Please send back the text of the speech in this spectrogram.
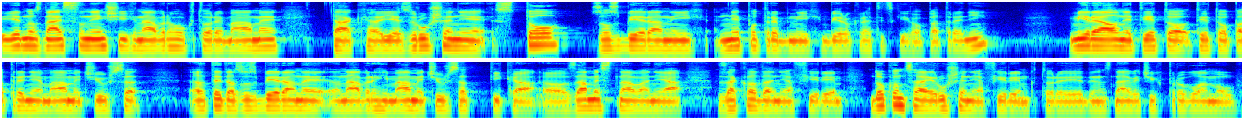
jedno z najsilnejších návrhov, ktoré máme, tak je zrušenie 100 zozbieraných nepotrebných byrokratických opatrení, my reálne tieto, tieto opatrenia máme, či už sa e, teda zozbierané návrhy máme, či už sa týka e, zamestnávania, zakladania firiem, dokonca aj rušenia firiem, ktoré je jeden z najväčších problémov e,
